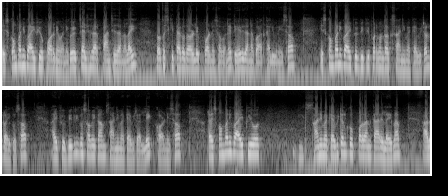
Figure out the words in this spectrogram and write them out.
यस कम्पनीको आइपिओ पर्ने भनेको एकचालिस हजार पाँच सयजनालाई दस किताको दरले पर्नेछ भने धेरैजनाको हात खाली हुनेछ। यस कम्पनीको आइपिओ बिक्री प्रबन्धक सानिमा क्यापिटल रहेको छ। आइपिओ बिक्रीको सबै काम सानिमा क्यापिटलले गर्नेछ र यस कम्पनीको आइपिओ सानिमा क्यापिटलको प्रधान कार्यालयमा आज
